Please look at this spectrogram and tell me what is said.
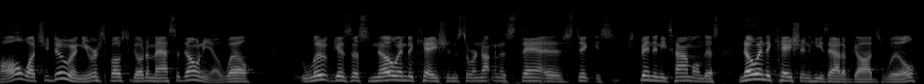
Paul, what you doing? You were supposed to go to Macedonia. Well, Luke gives us no indication, so we're not going to uh, spend any time on this. No indication he's out of God's will.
